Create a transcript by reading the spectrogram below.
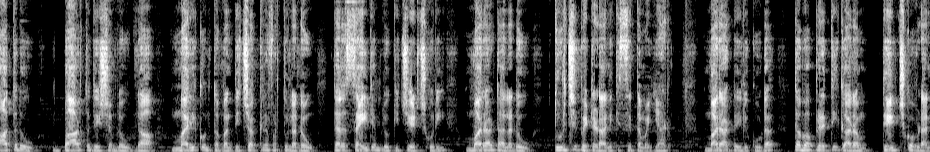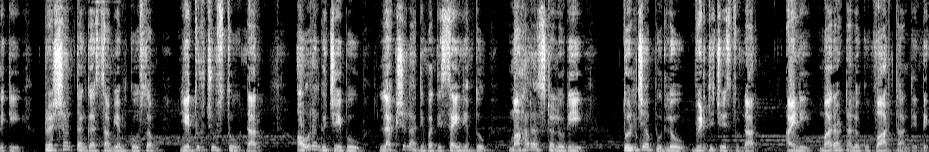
అతడు భారతదేశంలో ఉన్న మరికొంతమంది చక్రవర్తులను తన సైన్యంలోకి చేర్చుకుని మరాఠాలను తుడిచిపెట్టడానికి సిద్ధమయ్యాడు. మరాఠీలు కూడా తమ ప్రతీకారం తీర్చుకోవడానికి ప్రశాంతంగా సమయం కోసం ఎదురు చూస్తూ ఉన్నారు. ఔరంగజేబు లక్షలాది మంది సైన్యంతో మహారాష్ట్రలోని తుల్జాపూర్లో విడిది చేస్తున్నారు. అని మరాఠాలకు వార్త అందింది.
